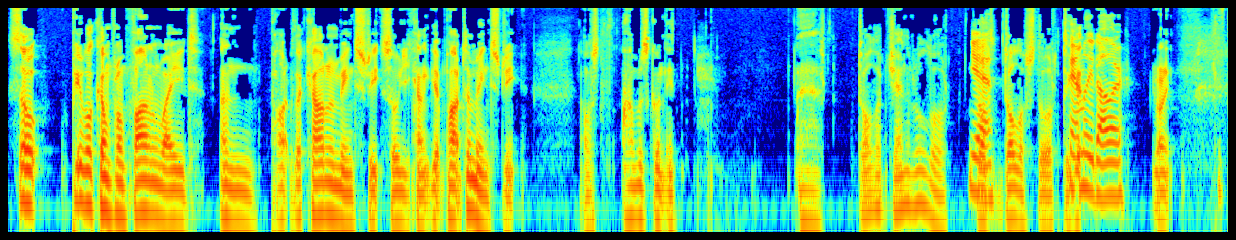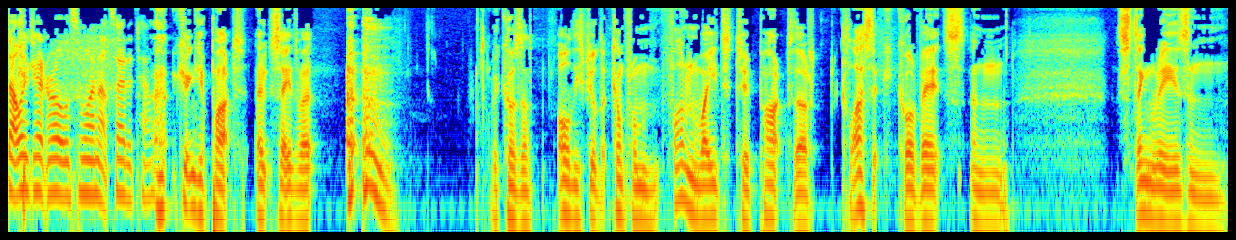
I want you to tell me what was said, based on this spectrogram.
So people come from far and wide and park the car on Main Street, so you can't get parked on Main Street. I was I was going to uh, Dollar General or Yeah. Dollar Store to Family Dollar, right. because Dollar General is the one outside of town. I couldn't get parked outside of it because of all these people that come from far and wide to park their classic Corvettes and Stingrays and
